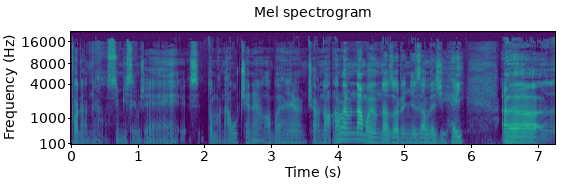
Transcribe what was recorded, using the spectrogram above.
podľa mňa si myslím, že to má naučené, alebo ja neviem čo, no ale na mojom názore nezáleží, hej. Uh,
